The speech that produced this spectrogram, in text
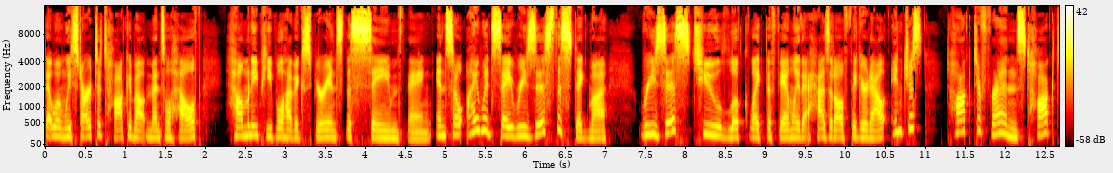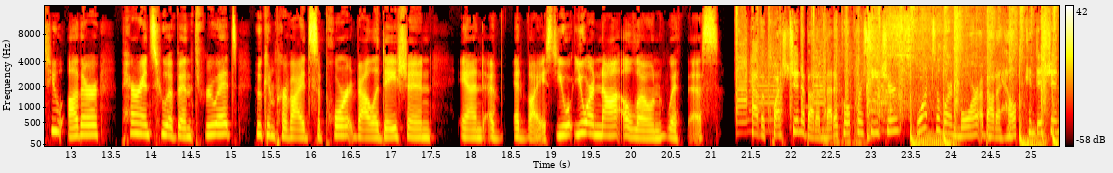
that when we start to talk about mental health, how many people have experienced the same thing. And so I would say resist the stigma, resist to look like the family that has it all figured out, and just talk to friends, talk to other parents who have been through it, who can provide support, validation, and advice. You, you are not alone with this. Have a question about a medical procedure? Want to learn more about a health condition?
